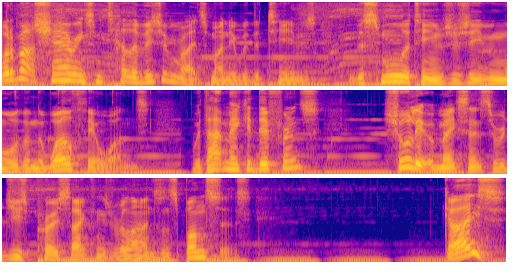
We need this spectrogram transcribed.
What about sharing some television rights money with the teams, with the smaller teams receiving more than the wealthier ones? Would that make a difference? Surely it would make sense to reduce pro cycling's reliance on sponsors. Guys,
